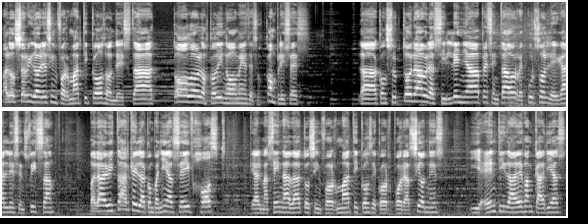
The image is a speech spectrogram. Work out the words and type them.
a los servidores informáticos donde está todos los codinomes de sus cómplices. La constructora brasileña ha presentado recursos legales en Suiza para evitar que la compañía SafeHost, que almacena datos informáticos de corporaciones y entidades bancarias,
